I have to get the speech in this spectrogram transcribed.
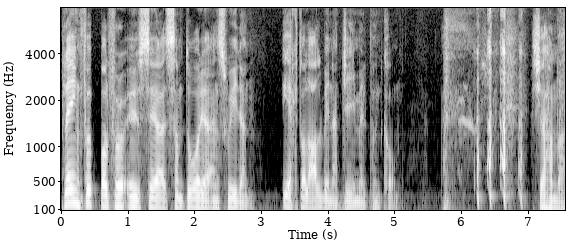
Playing football for UC Sampdoria and Sweden. Ekdalalbin at gmail.com. Kör han bara.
